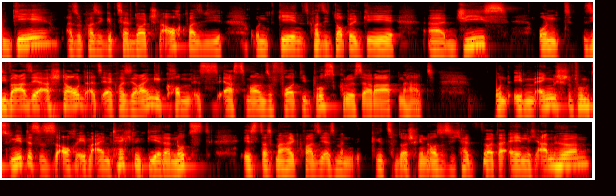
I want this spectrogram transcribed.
G, also quasi gibt's ja im Deutschen auch quasi die, und G ist quasi Doppel-G, äh, Gs, und sie war sehr erstaunt, als er quasi reingekommen ist, das erste Mal und sofort die Brustgröße erraten hat. Und eben im Englischen funktioniert das, es ist auch eben eine Technik, die er da nutzt, ist, dass man halt quasi, also man geht zum Deutschen genauso, dass sich halt Wörter ähnlich anhören.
